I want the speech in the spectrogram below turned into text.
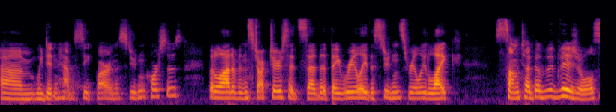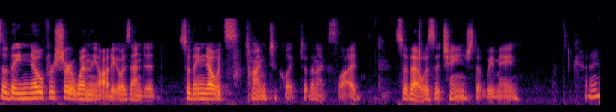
um, we didn't have a seek bar in the student courses, but a lot of instructors had said that they really, the students really like some type of a visual so they know for sure when the audio is ended. So they know it's time to click to the next slide. So that was a change that we made. Okay.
